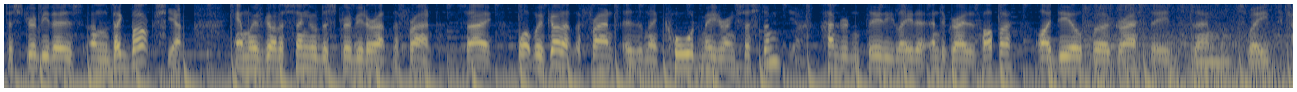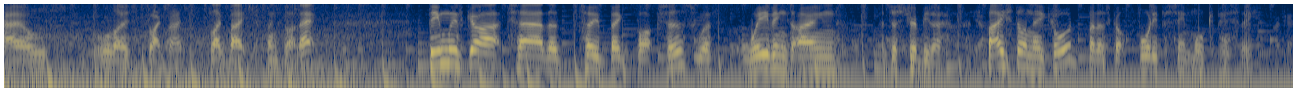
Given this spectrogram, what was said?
distributors on the big box. Yep. And we've got a single distributor up the front. So what we've got at the front is an Accord metering system, yep. 130 litre integrated hopper, ideal for grass seeds and Swedes, kales, all those plug baits, slug baits, things like that. Then we've got uh, the two big boxes with Weaving's own distributor. It's yep. based on the Accord, but it's got 40% more capacity. Okay.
